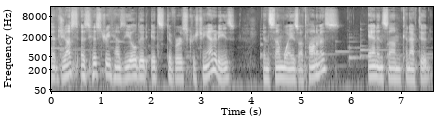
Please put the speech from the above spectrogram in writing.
that just as history has yielded its diverse Christianities, in some ways autonomous, and in some connected,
